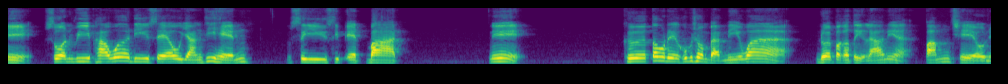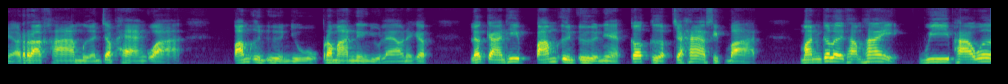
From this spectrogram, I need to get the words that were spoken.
นี่ ส่วน V Power Diesel อย่างที่เห็น 41 บาท นี่ คือต้องเรียนคุณผู้ชมแบบนี้ว่า โดยปกติแล้วเนี่ยปั๊มเชลเนี่ยราคาเหมือนจะแพงกว่าปั๊มอื่นๆ อยู่ประมาณหนึ่งอยู่แล้วนะครับแล้วการที่ปั๊มอื่นๆเนี่ยก็เกือบจะ 50 บาท มันก็เลยทำให้ V Power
